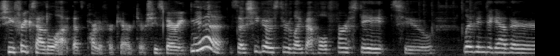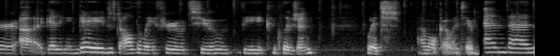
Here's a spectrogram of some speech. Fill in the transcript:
she freaks out a lot. That's part of her character. She's very, yeah. So she goes through like that whole first date to living together, uh, getting engaged, all the way through to the conclusion, which I won't go into. And then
